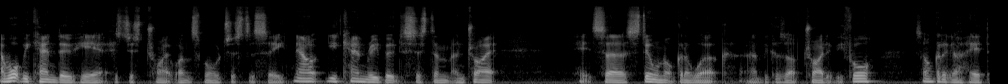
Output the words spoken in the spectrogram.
And what we can do here is just try it once more just to see. Now you can reboot the system and try it. It's uh, still not going to work uh, because I've tried it before. So I'm going to go ahead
